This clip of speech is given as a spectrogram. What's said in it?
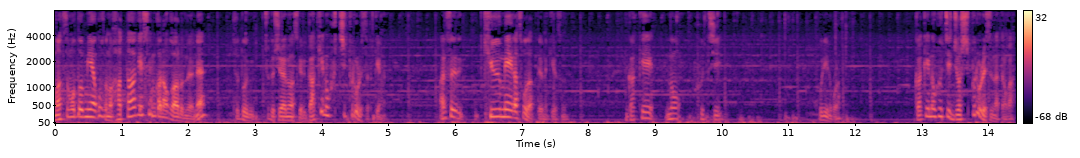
松本美子さんの旗揚げ戦かなんかあるんだよね。ちょっと、ちょっと調べますけど、崖の淵プロレスだっけな？あれ、それ、救命がそうだったような気がする。崖の縁。これいいのかな？崖の縁女子プロレスになったのか？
